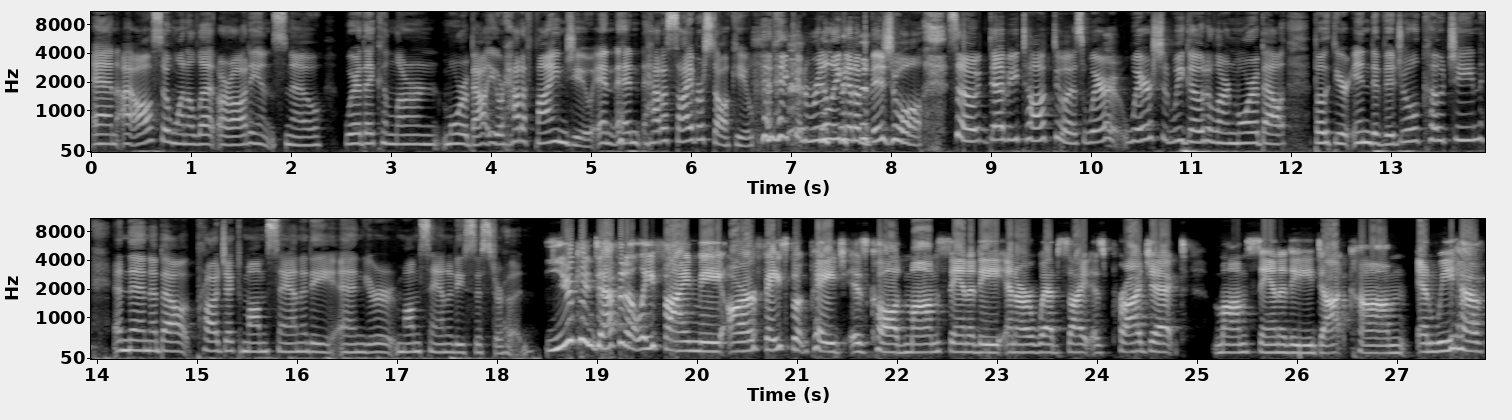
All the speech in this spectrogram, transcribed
and I also want to let our audience know where they can learn more about you or how to find you and, and how to cyber stalk you. And they can really get a visual. So Debbie, talk to us. Where where should we go to learn more about both your individual coaching and then about Project Mom Sanity and your Mom Sanity Sisterhood? You can definitely find me. Our Facebook page is called Mom Sanity and our website is Project momsanity.com and we have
